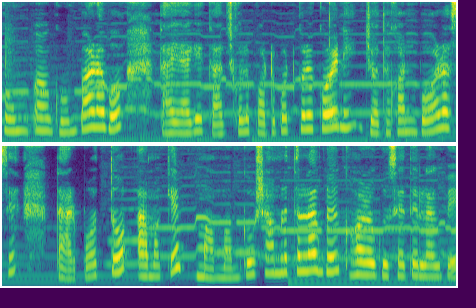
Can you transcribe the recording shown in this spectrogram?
ঘুম ঘুম পাড়াবো, তাই আগে কাজগুলো পটপট করে করে নিই। যতক্ষণ বর আছে, তারপর তো আমাকে মাম্মামকেও সামলাতে লাগবে, ঘরও গুছাতে লাগবে।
